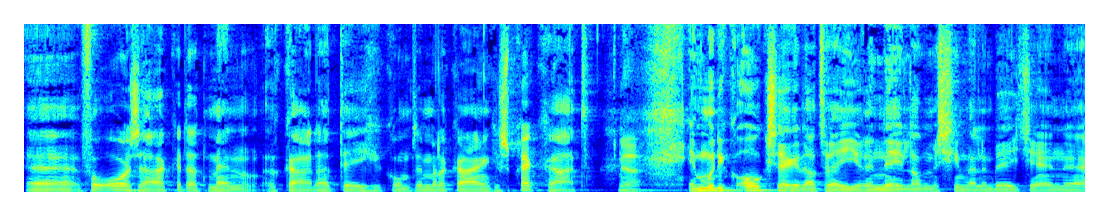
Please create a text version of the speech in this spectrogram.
uh, veroorzaken dat men elkaar daar tegenkomt en met elkaar in gesprek gaat. Ja. En moet ik ook zeggen dat wij hier in Nederland misschien wel een beetje een, uh,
